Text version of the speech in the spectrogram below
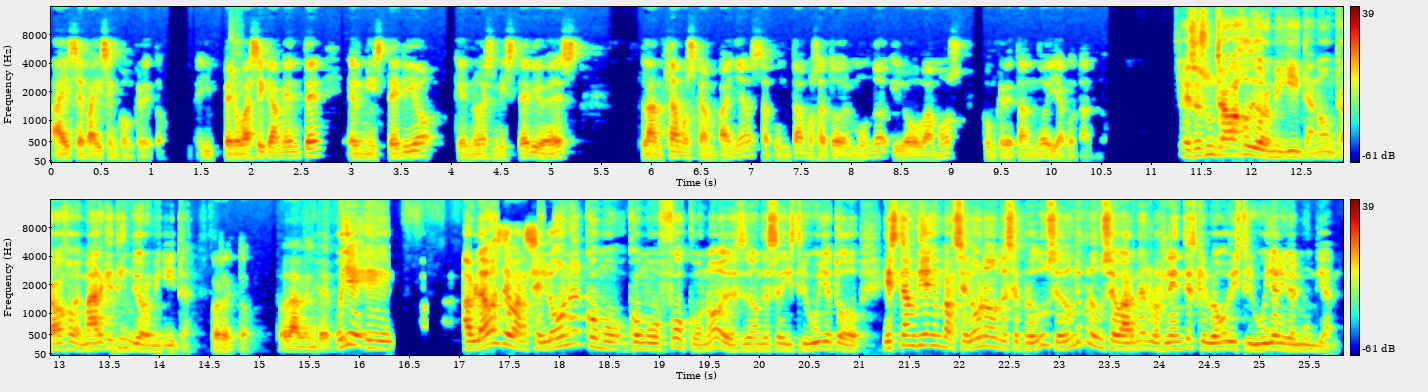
a ese país en concreto. pero básicamente el misterio, que no es misterio, es lanzamos campañas, apuntamos a todo el mundo y luego vamos concretando y acotando. Eso es un trabajo de hormiguita, ¿no? Un trabajo de marketing de hormiguita. Correcto. Totalmente. Oye, eh, hablabas de Barcelona como, como foco, ¿no? Desde donde se distribuye todo. ¿Es también en Barcelona donde se produce? ¿Dónde produce Barner los lentes que luego distribuye a nivel mundial?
